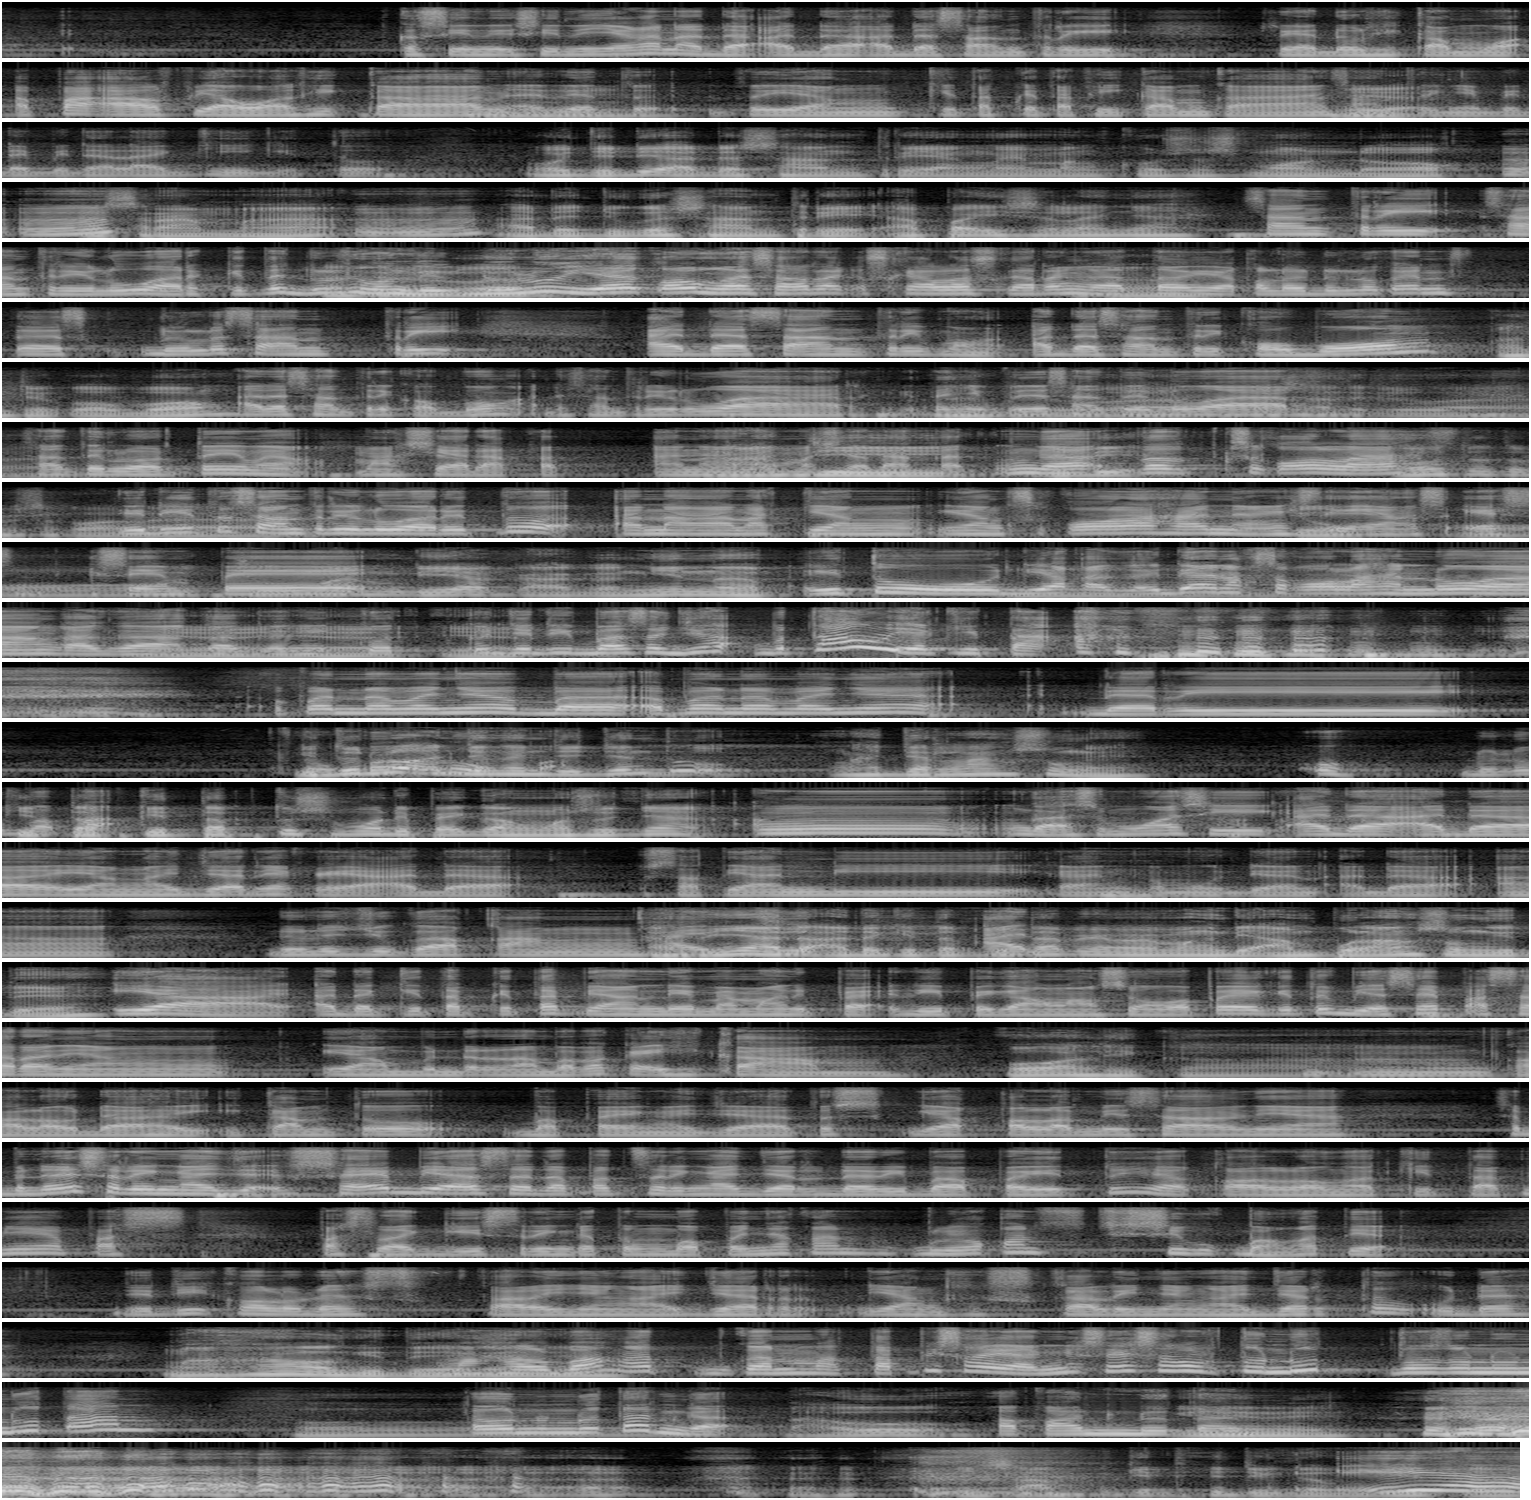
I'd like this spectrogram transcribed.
ke sini sininya kan ada ada ada santri Riyadul Hikam apa Alfi Awal Hikam ada itu, itu yang kitab-kitab hikam kan Iya. santrinya beda-beda lagi gitu. Oh jadi ada santri yang memang khusus mondok, asrama, ada juga santri apa istilahnya? Santri santri luar kita dulu Santri luar. dulu ya kalau nggak salah kalau sekarang nggak tahu ya kalau dulu kan eh, dulu santri ada santri ada santri kobong Santri kobong. ada santri kobong ada santri luar kita nyebutnya santri luar. Oh, santri luar. santri luar itu masyarakat anak-anak masyarakat enggak Jadi- tetap sekolah Oh, tetap sekolah. jadi itu santri luar itu anak-anak yang yang sekolahan yang, Cum- yang oh, SMP Cuman dia kagak nginep. itu dia kagak dia anak sekolahan doang kagak Iya, kagak iya, ngikut. Kok jadi bahasa Jawa Betawi ya kita apa namanya ba- apa namanya dari Itu dulu lupa. jajan tuh ngajar langsung ya? Dulu bapak Kitab-kitab tuh semua dipegang maksudnya nggak semua sih ada ada yang ngajarnya kayak ada Ustadz Yandi kan kemudian ada eh, dulu juga Kang Haji artinya ada ada kitab-kitab yang memang diampu langsung gitu ya? Iya, ada kitab-kitab yang dia memang dipe- dipegang langsung bapak ya gitu biasanya pasaran yang yang beneran bapak kayak hikam. Oh alhika. Hmm, kalau udah hikam tuh bapak yang ngajar. Terus ya kalau misalnya sebenarnya sering ngajar, saya biasa dapat sering ngajar dari bapak itu ya kalau nggak kitabnya ya pas pas lagi sering ketemu bapaknya kan beliau kan sibuk banget ya. Jadi kalau udah sekalinya ngajar, yang sekalinya ngajar tuh udah Mahal gitu ya? mahal kayaknya. banget. Bukan ma- tapi sayangnya saya selalu tundut, langsung nundutan. Oh. Tahu nundutan nggak? Tahu. Apa nundutan? Ini nih. ya sama kita juga begitu. Iya.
